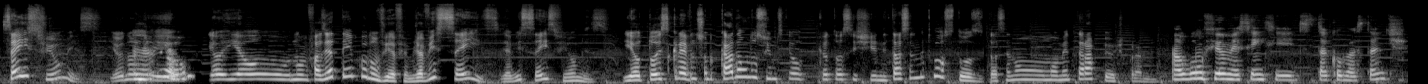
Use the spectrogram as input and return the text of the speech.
seis filmes. Eu não. Uhum. eu, eu, e eu não fazia tempo que eu não via filme. Já vi seis. Já vi seis filmes. E eu tô escrevendo sobre cada um dos filmes que eu, que eu tô assistindo. E tá sendo muito gostoso. Tá sendo um momento terapêutico pra mim. Algum filme assim que destacou bastante?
